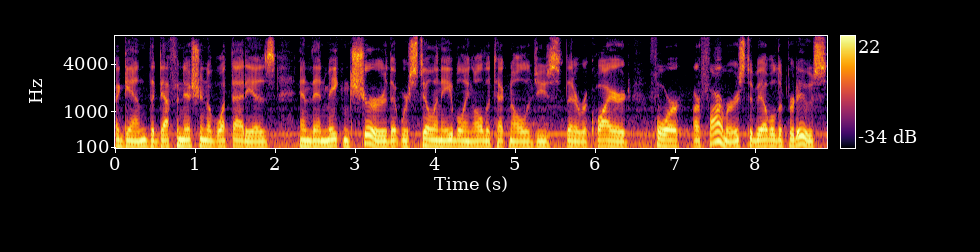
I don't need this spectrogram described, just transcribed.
again the definition of what that is and then making sure that we're still enabling all the technologies that are required for our farmers to be able to produce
